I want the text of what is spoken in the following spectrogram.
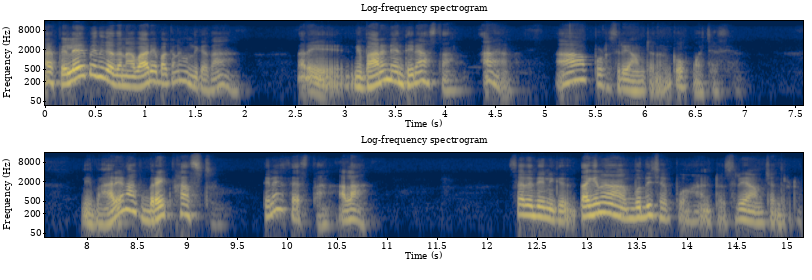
నాకు పెళ్ళి అయిపోయింది కదా నా భార్య పక్కనే ఉంది కదా. మరి నీ భార్య నేను తినేస్తాను అని అన్నాడు అప్పుడు శ్రీరామచంద్రుని కోపం వచ్చేసింది. నీ భార్య నాకు బ్రేక్ఫాస్ట్ తినేసేస్తాను అలా. సరే దీనికి తగిన బుద్ధి చెప్పు అంటూ శ్రీరామచంద్రుడు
